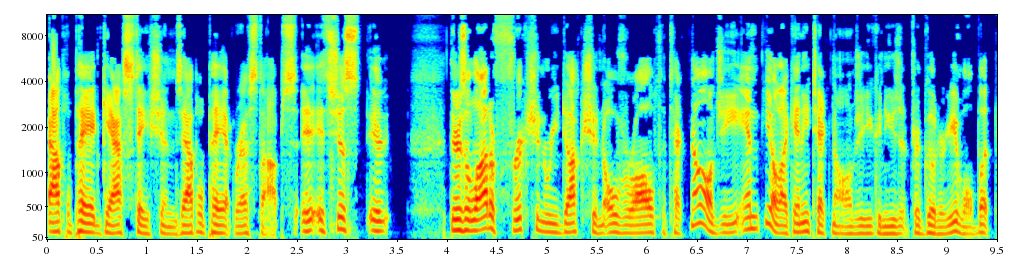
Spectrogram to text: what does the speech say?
Apple Pay at gas stations, Apple Pay at rest stops. It, it's just it, there's a lot of friction reduction overall to technology, and you know, like any technology, you can use it for good or evil. But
